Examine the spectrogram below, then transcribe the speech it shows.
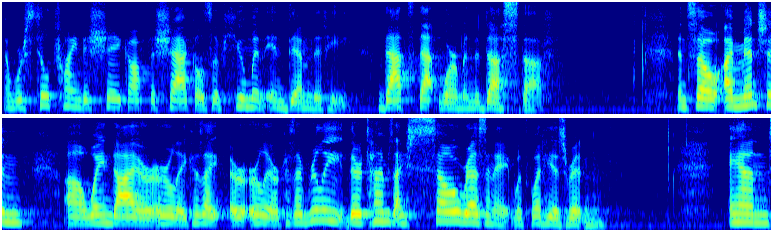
and we're still trying to shake off the shackles of human indemnity. That's that worm in the dust stuff. And so I mentioned uh, Wayne Dyer early, cause I, er, earlier because I really, there are times I so resonate with what he has written. And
